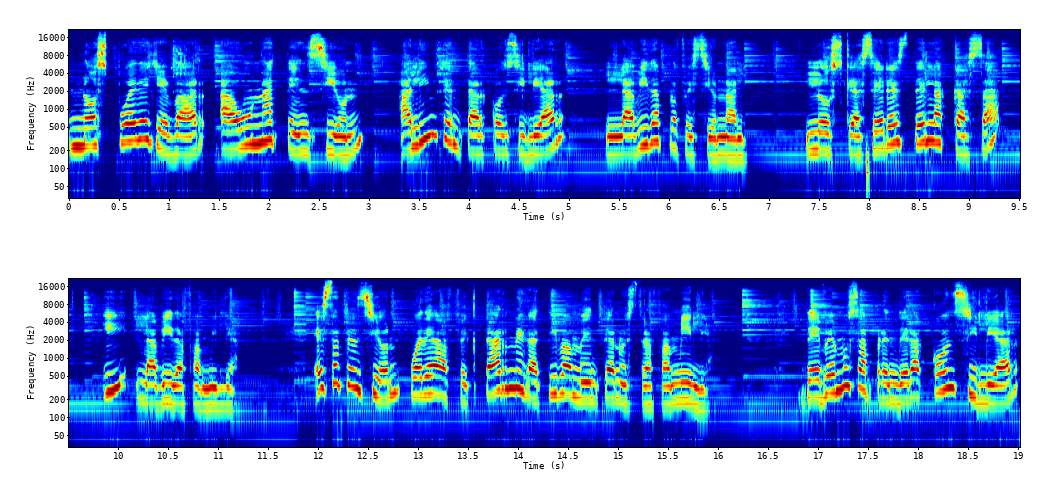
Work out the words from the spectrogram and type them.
nos puede llevar a una tensión al intentar conciliar la vida profesional, los quehaceres de la casa y la vida familiar. Esta tensión puede afectar negativamente a nuestra familia. Debemos aprender a conciliar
